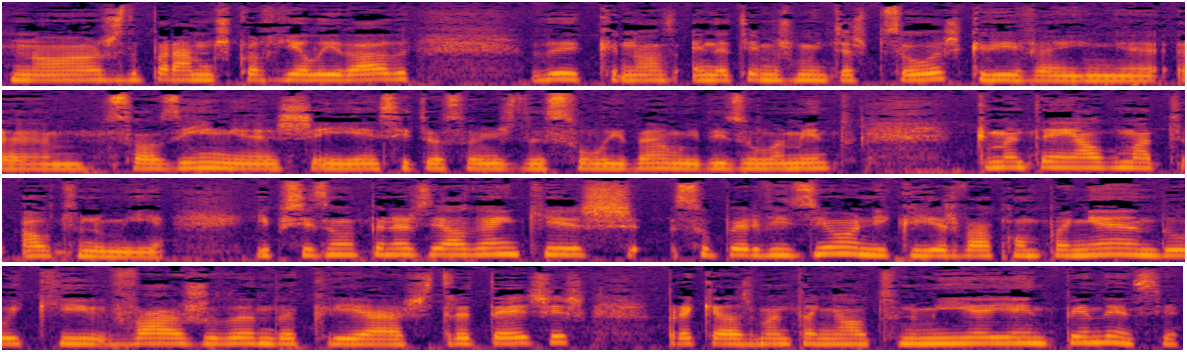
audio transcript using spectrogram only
Nós deparámos com a realidade de que nós ainda temos muitas pessoas que vivem uh, sozinhas e em situações de solidão e de isolamento que mantêm alguma autonomia e precisam apenas de alguém que as supervisione e que as vá acompanhando e que vá ajudando a criar estratégias para que elas mantenham a autonomia e a independência,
